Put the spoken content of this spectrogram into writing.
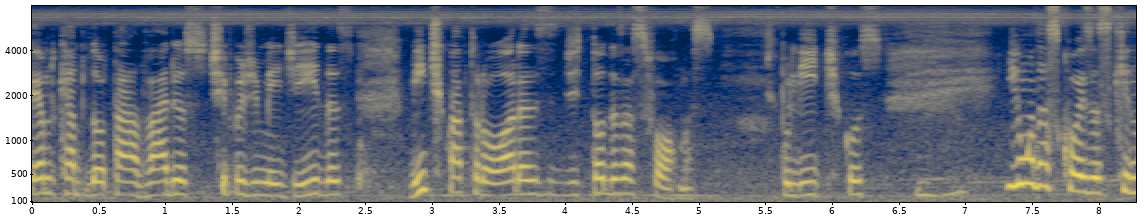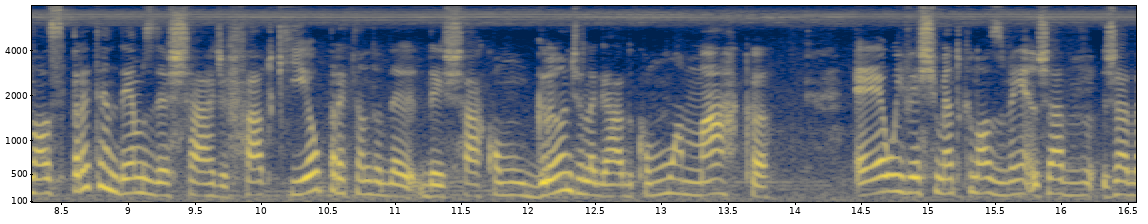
tendo que adotar vários tipos de medidas, 24 horas de todas as formas, políticos. Uhum. E uma das coisas que nós pretendemos deixar de fato, que eu pretendo de deixar como um grande legado, como uma marca, é o investimento que nós já, já,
